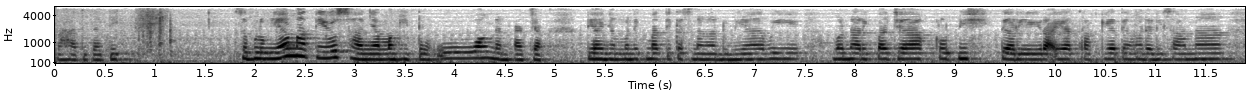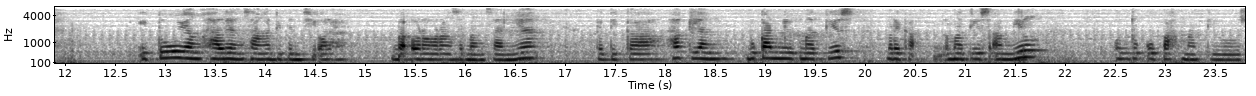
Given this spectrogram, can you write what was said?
Nah adik-adik, sebelumnya Matius hanya menghitung uang dan pajak. Dia hanya menikmati kesenangan duniawi, menarik pajak lebih dari rakyat-rakyat yang ada di sana, itu yang hal yang sangat dibenci oleh orang-orang sebangsanya ketika hak yang bukan milik Matius mereka Matius ambil untuk upah Matius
